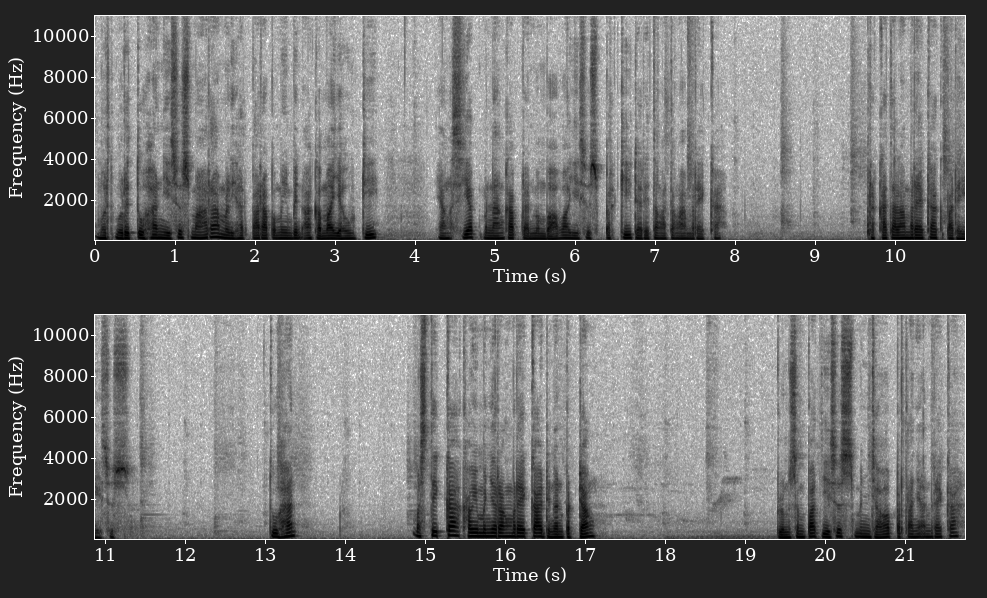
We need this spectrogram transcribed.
murid-murid Tuhan Yesus marah melihat para pemimpin agama Yahudi yang siap menangkap dan membawa Yesus pergi dari tengah-tengah mereka. Berkatalah mereka kepada Yesus, "Tuhan, mestikah kami menyerang mereka dengan pedang?" Belum sempat Yesus menjawab pertanyaan mereka.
